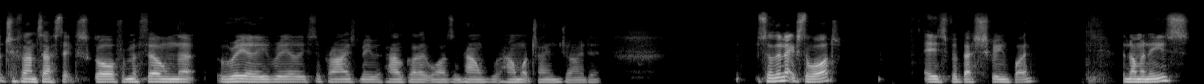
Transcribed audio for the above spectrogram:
Such a fantastic score from a film that really, really surprised me with how good it was and how how much I enjoyed it. So the next award is for best screenplay. The nominees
